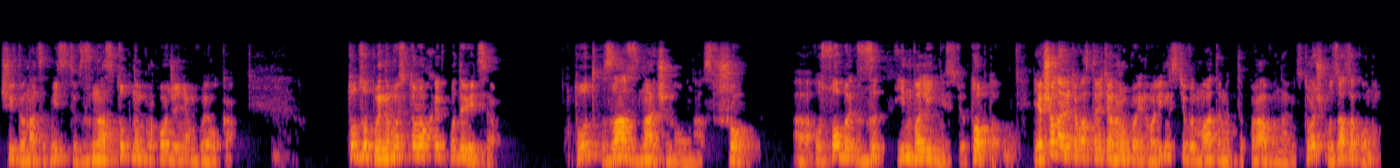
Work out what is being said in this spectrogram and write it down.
6-12 місяців з наступним проходженням ВЛК. Тут зупинимось трохи, подивіться. Тут зазначено у нас, що особи з інвалідністю. Тобто, якщо навіть у вас третя група інвалідності, ви матимете право на відстрочку за законом.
